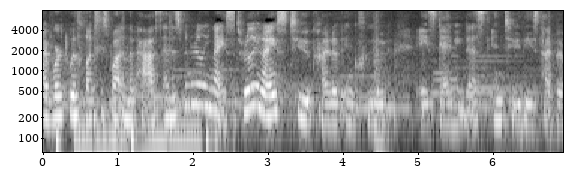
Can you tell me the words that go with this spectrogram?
I've worked with FlexiSpot in the past and it's been really nice. It's really nice to kind of include a standing desk into these type of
